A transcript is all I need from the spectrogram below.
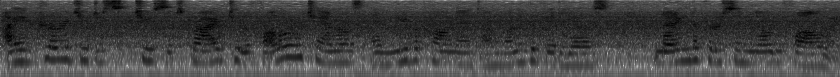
I encourage you to, to subscribe to the following channels and leave a comment on one of the videos letting the person know the following.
